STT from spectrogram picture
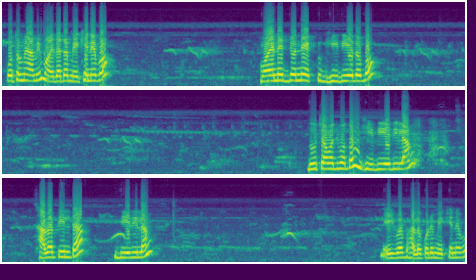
প্রথমে আমি ময়দাটা মেখে নেব। ময়ানের জন্য একটু ঘি দিয়ে দেবো। দু চামচ মতন ঘি দিয়ে দিলাম। সাদা তিলটা দিয়ে দিলাম। এইবার ভালো করে মেখে নেব।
